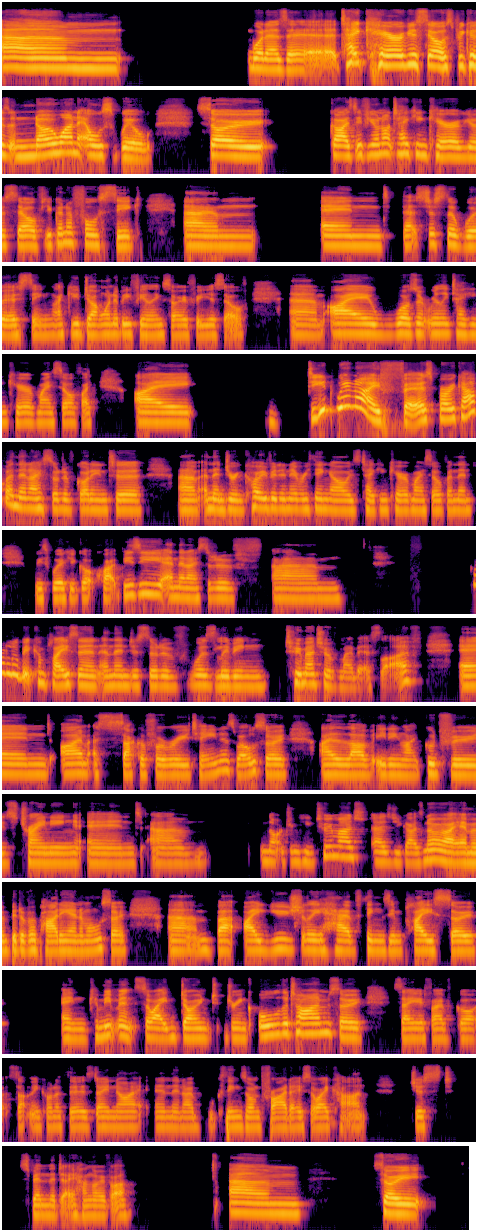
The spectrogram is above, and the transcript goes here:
um what is it? Take care of yourselves because no one else will. So guys if you're not taking care of yourself you're going to fall sick um and that's just the worst thing. Like you don't want to be feeling sorry for yourself. Um i wasn't really taking care of myself. Like i did when I first broke up, and then I sort of got into, um, and then during COVID and everything, I was taking care of myself, and then with work it got quite busy, and then I sort of um, got a little bit complacent, and then just sort of was living too much of my best life. And I'm a sucker for routine as well, so I love eating like good foods, training, and um, not drinking too much. As you guys know, I am a bit of a party animal. So, um, but I usually have things in place. So, and commitments. So I don't drink all the time. So, say if I've got something on a Thursday night and then I book things on Friday, so I can't just spend the day hungover. Um, so,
